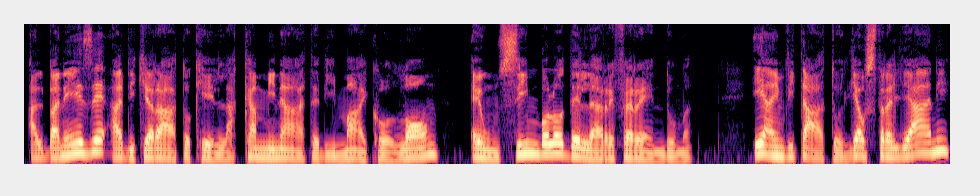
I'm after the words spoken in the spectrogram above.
Albanese ha dichiarato che la camminata di Michael Long è un simbolo del referendum e ha invitato gli australiani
